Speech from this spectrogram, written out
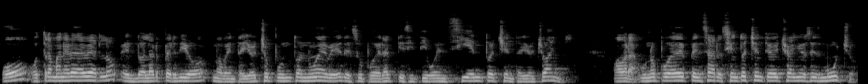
O, otra manera de verlo, el dólar perdió 98.9 de su poder adquisitivo en 188 años. Ahora, uno puede pensar, 188 años es mucho,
